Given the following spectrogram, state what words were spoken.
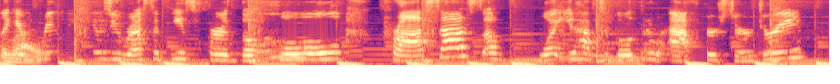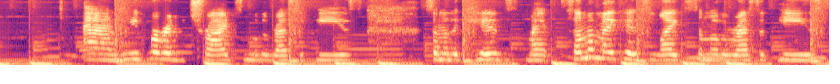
Like right. it really gives you recipes for the whole process of what you have to go through after surgery and we've already tried some of the recipes some of the kids my some of my kids like some of the recipes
